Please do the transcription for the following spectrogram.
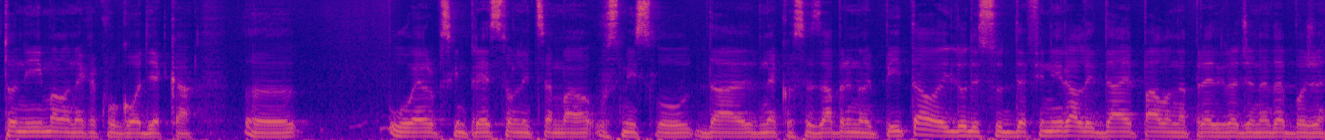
to nije imalo nekakvog odjeka u europskim predstavnicama u smislu da neko se zabrinuo i pitao i ljudi su definirali da je palo na predgrađe, ne daj Bože,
